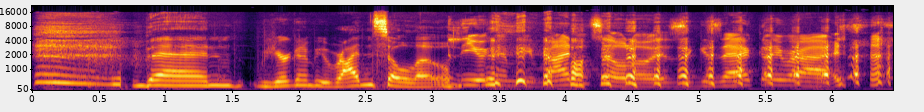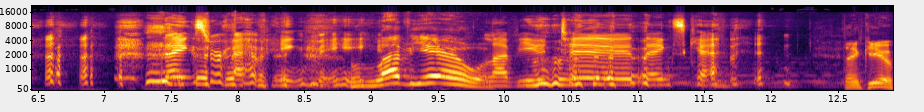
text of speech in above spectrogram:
then you're going to be riding solo. You're going to be riding solo is exactly right. Thanks for having me. Love you. Love you too. Thanks, Kevin. Thank you.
